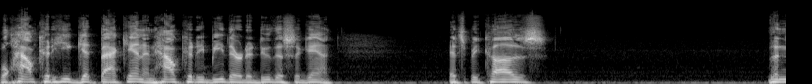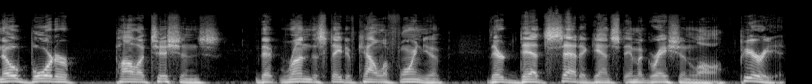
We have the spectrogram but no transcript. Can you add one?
Well, how could he get back in and how could he be there to do this again? It's because the no border politicians that run the state of California, they're dead set against immigration law, period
